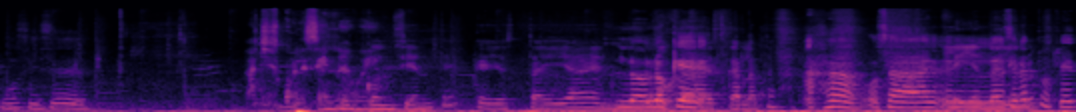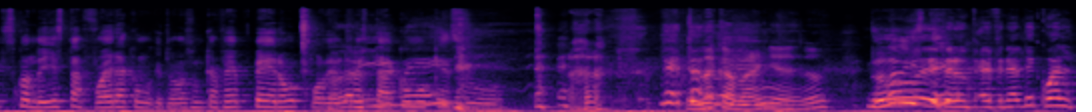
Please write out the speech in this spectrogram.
¿cómo se dice? Ah, chis, ¿cuál escena, güey? Consciente que ella está ya en Lo- lo que- escarlata. Ajá, o sea, en Leyendo la el escena post créditos cuando ella está afuera, como que tomas un café, pero por No dentro la vi, está como que su... Neta, una la vi. cabaña, ¿no? ¿No la No, viste? pero al final de cuál?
